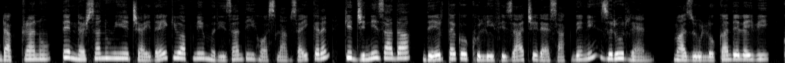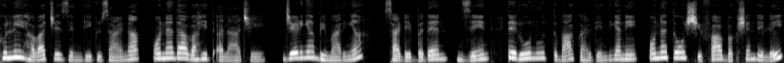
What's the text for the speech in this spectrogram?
ਡਾਕਟਰਾਂ ਨੂੰ ਤੇ ਨਰਸਾਂ ਨੂੰ ਵੀ ਇਹ ਚਾਹੀਦਾ ਹੈ ਕਿ ਉਹ ਆਪਣੇ ਮਰੀਜ਼ਾਂ ਦੀ ਹੌਸਲਾ ਅਫਜ਼ਾਈ ਕਰਨ ਕਿ ਜਿੰਨੀ ਜ਼ਿਆਦਾ ਦੇਰ ਤੱਕ ਉਹ ਖੁੱਲੀ ਫਿਜ਼ਾ 'ਚ ਰਹਿ ਸਕਦੇ ਨੇ ਜ਼ਰੂਰ ਰਹਿਣ। ਮਾਜ਼ੂਰ ਲੋਕਾਂ ਦੇ ਲਈ ਵੀ ਖੁੱਲੀ ਹਵਾ 'ਚ ਜ਼ਿੰਦਗੀ گزارਨਾ ਉਹਨਾਂ ਦਾ ਵਾਹਿਦ ਇਲਾਜ ਹੈ ਜਿਹੜੀਆਂ ਬਿਮਾਰੀਆਂ ਸਾਡੇ ਬਦਨ, ਜ਼ੇਨ ਤੇ ਰੂਹ ਨੂੰ ਤਬਾਹ ਕਰ ਦਿੰਦੀਆਂ ਨੇ ਉਹਨਾਂ ਤੋਂ ਸ਼ਿਫਾ ਬਖਸ਼ਣ ਦੇ ਲਈ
